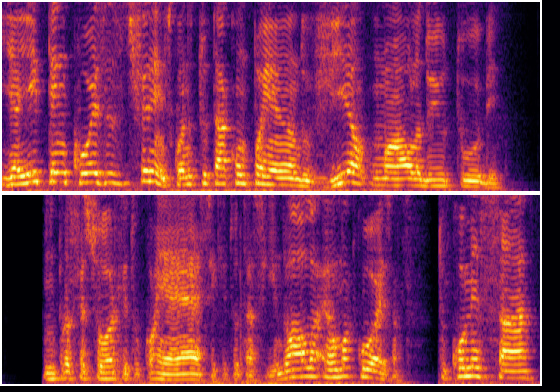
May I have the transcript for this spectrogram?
E aí tem coisas diferentes. Quando tu está acompanhando via uma aula do YouTube, um professor que tu conhece, que tu está seguindo a aula, é uma coisa. Tu começar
